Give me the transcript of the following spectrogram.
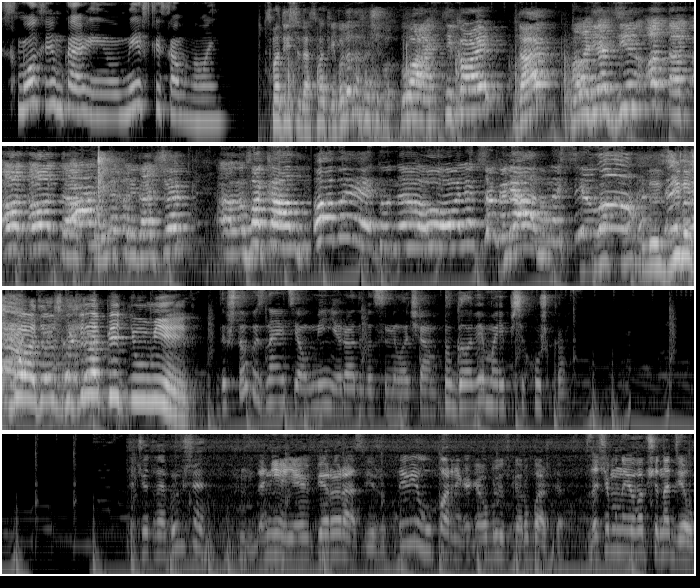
смотрим Карину вместе со мной. Смотри сюда, смотри, вот это значит вот пластикой, да? Молодец, Зин, вот так, вот, вот так. Поехали дальше. А, вокал. А выйду на улицу, гляну на село. Зина, хватит, она же ни хрена петь не умеет. Да что вы знаете о умении радоваться мелочам? В голове моей психушка. Ты что, твоя бывшая? Да не, я ее первый раз вижу. Ты видел у парня какая ублюдская рубашка? Зачем он ее вообще надел?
